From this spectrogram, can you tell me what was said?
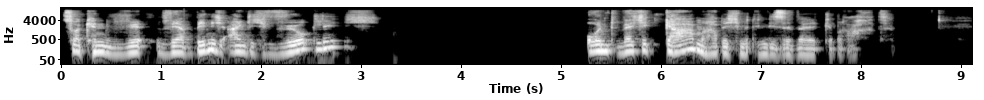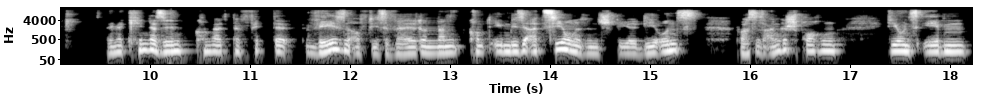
zu erkennen, wer, wer bin ich eigentlich wirklich und welche Gaben habe ich mit in diese Welt gebracht. Wenn wir Kinder sind, kommen wir als perfekte Wesen auf diese Welt und dann kommt eben diese Erziehung ins Spiel, die uns, du hast es angesprochen, die uns eben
